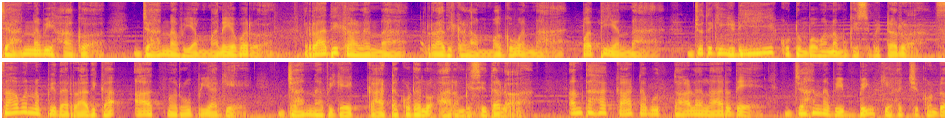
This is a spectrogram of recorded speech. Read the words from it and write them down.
ಜಾಹ್ನವಿ ಹಾಗೂ ಜಾಹ್ನವಿಯ ಮನೆಯವರು ರಾಧಿಕಾಳನ್ನ, ರಾಧಿಕಾಳ ಮಗುವನ್ನ, ಪತಿಯನ್ನ ಜೊತೆಗೆ ಇಡೀ ಕುಟುಂಬವನ್ನ ಮುಗಿಸಿಬಿಟ್ಟರು. ಸಾವನ್ನಪ್ಪಿದ ರಾಧಿಕಾ ಆತ್ಮರೂಪಿಯಾಗಿ ಜಾಹ್ನವಿಗೆ ಕಾಟ ಕೊಡಲು ಆರಂಭಿಸಿದಳು. ಅಂತಹ ಕಾಟವು ತಾಳಲಾರದೆ ಜಾಹ್ನವಿ ಬೆಂಕಿ ಹಚ್ಚಿಕೊಂಡು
